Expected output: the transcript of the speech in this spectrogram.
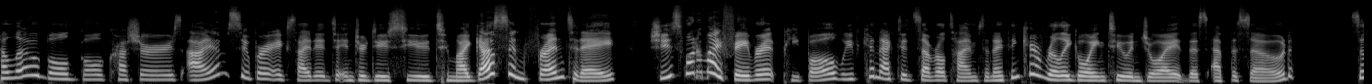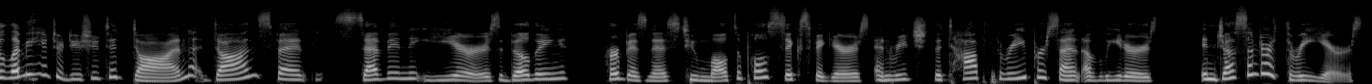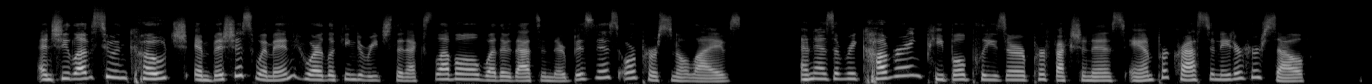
Hello, Bold Goal Crushers. I am super excited to introduce you to my guest and friend today. She's one of my favorite people. We've connected several times, and I think you're really going to enjoy this episode. So, let me introduce you to Dawn. Dawn spent seven years building her business to multiple six figures and reached the top 3% of leaders in just under three years. And she loves to coach ambitious women who are looking to reach the next level, whether that's in their business or personal lives. And as a recovering people pleaser, perfectionist, and procrastinator herself,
